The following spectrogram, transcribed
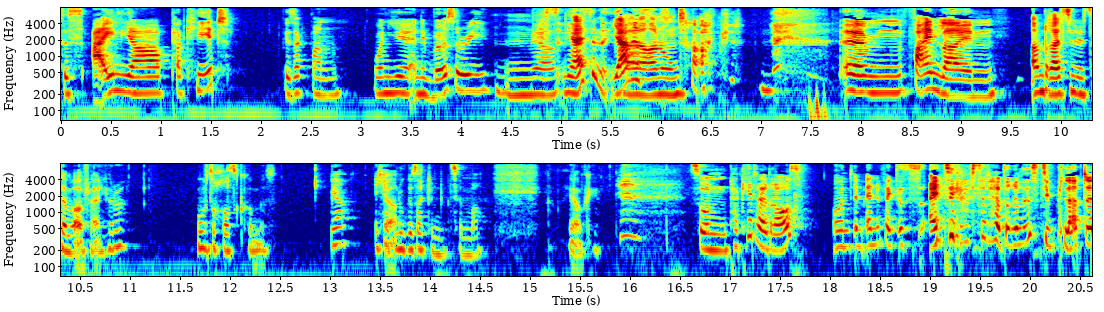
das Ein-Jahr-Paket. Wie sagt man? One-Year Anniversary. Mm, ja. Wie heißt denn? Keine Ahnung. Jahrestag. ähm, Feinlein. Am 13. Dezember wahrscheinlich, oder? Wo es doch rausgekommen ist. Ja, ich Ja. habe nur gesagt im Dezember. Ja, okay. so ein Paket halt raus. Und im Endeffekt ist das Einzige, was da drin ist, die Platte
